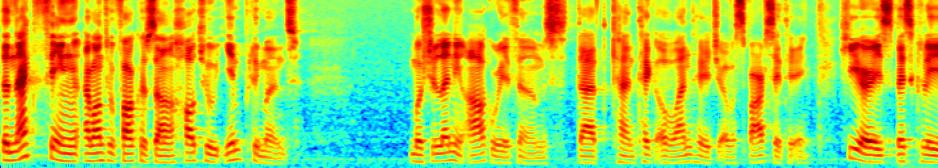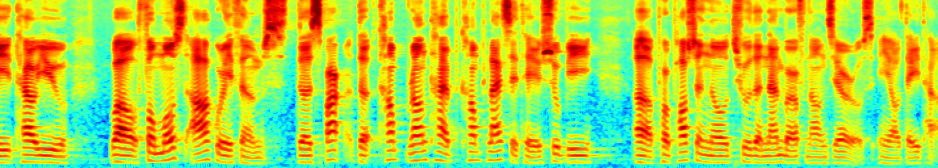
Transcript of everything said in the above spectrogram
the next thing I want to focus on how to implement machine learning algorithms that can take advantage of sparsity. Here is basically tell you, well, for most algorithms, the, the comp runtime complexity should be uh, proportional to the number of non-zeros in your data.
